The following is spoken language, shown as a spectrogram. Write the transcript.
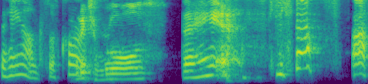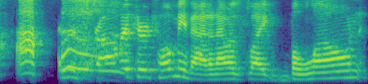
The hands, of course. Which rules the hands. Yes. An astrologer told me that, and I was like blown.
